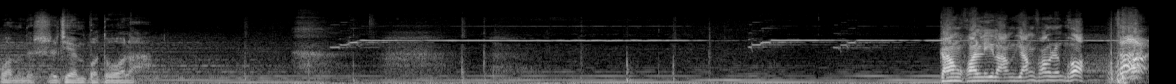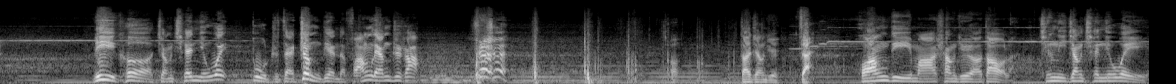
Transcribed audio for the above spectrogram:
我们的时间不多了。张环、李朗、杨方、任阔，在。立刻将千牛卫布置在正殿的房梁之上。是。好，大将军在。皇帝马上就要到了，请你将千牛卫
